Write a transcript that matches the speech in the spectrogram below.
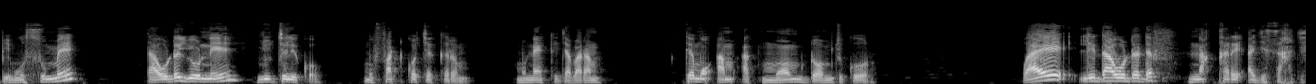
bi mu summee daawuda yónnee ñu jëli ko mu fat ko ca këram mu nekk jabaram te mu am ak moom doom ju góor waaye li daawuda def naqari aji sax ji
